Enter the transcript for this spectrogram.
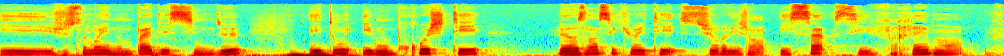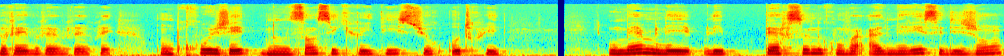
ils, justement, ils n'ont pas d'estime d'eux et donc ils vont projeter leurs insécurités sur les gens. Et ça, c'est vraiment vrai, vrai, vrai, vrai. On projette nos insécurités sur autrui. Ou même les, les personnes qu'on va admirer, c'est des gens...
